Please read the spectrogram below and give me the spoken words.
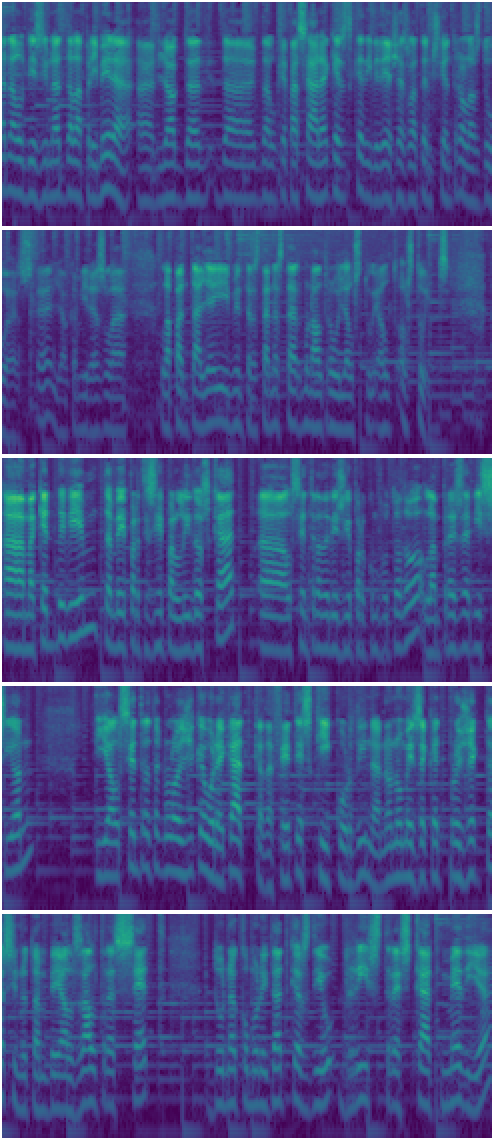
en el visionat de la primera, en lloc de, de, del que passa ara, que és que divideixes l'atenció entre les dues. Eh? Allò que mires la, la pantalla i mentrestant estàs amb un altre ull als, tu, als, als tuits. Amb aquest Vivim també hi participen l'IDOSCAT, eh, el Centre de Visió per Computador, l'empresa Vision i el Centre Tecnològic Eurecat, que de fet és qui coordina no només aquest projecte, sinó també els altres set d'una comunitat que es diu RIS3CAT Media,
